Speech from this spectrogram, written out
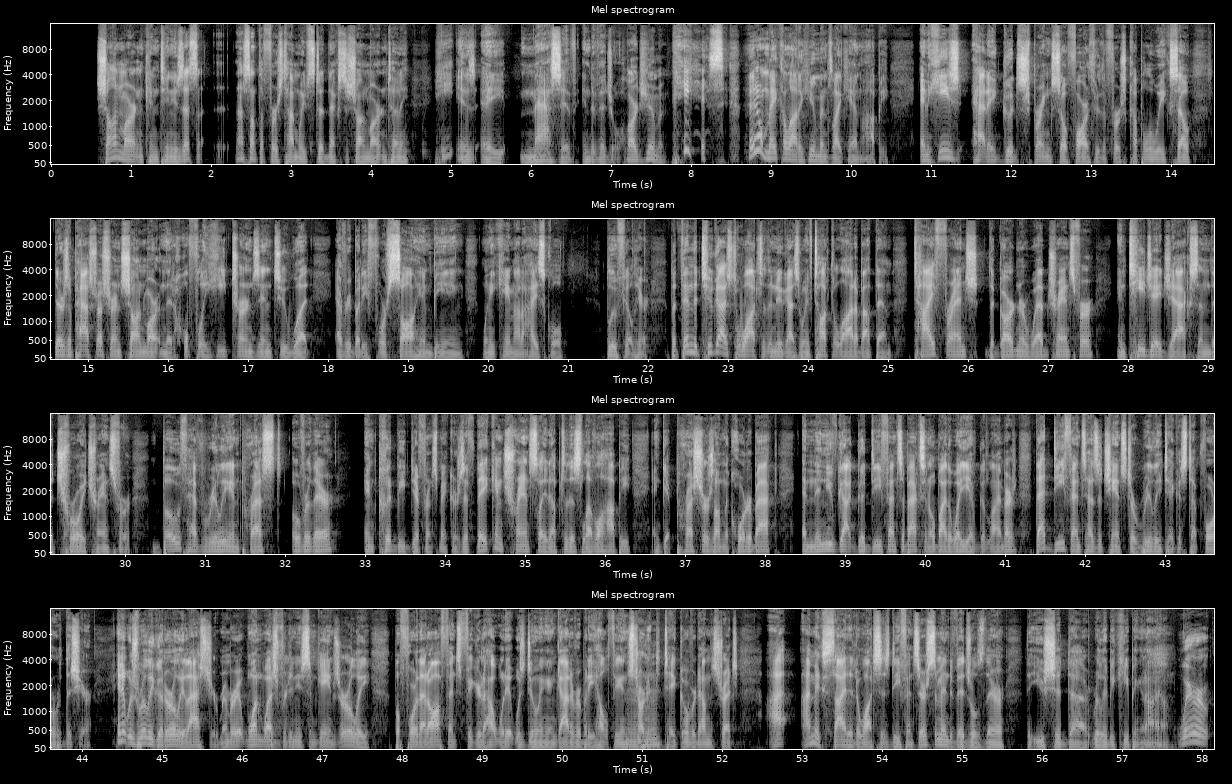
Sean Martin continues. That's not, that's not the first time we've stood next to Sean Martin, Tony. He is a massive individual. Large human. He is. They don't make a lot of humans like him, Hoppy. And he's had a good spring so far through the first couple of weeks. So there's a pass rusher in Sean Martin that hopefully he turns into what everybody foresaw him being when he came out of high school. Bluefield here. But then the two guys to watch are the new guys, and we've talked a lot about them. Ty French, the Gardner Webb transfer, and TJ Jackson, the Troy transfer. Both have really impressed over there and could be difference makers. If they can translate up to this level, Hoppy, and get pressures on the quarterback, and then you've got good defensive backs, and oh, by the way, you have good linebackers, that defense has a chance to really take a step forward this year. And it was really good early last year. Remember, it won West Virginia some games early before that offense figured out what it was doing and got everybody healthy and started to take over down the stretch. I, I'm excited to watch this defense. There's some individuals there that you should uh, really be keeping an eye on. Where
